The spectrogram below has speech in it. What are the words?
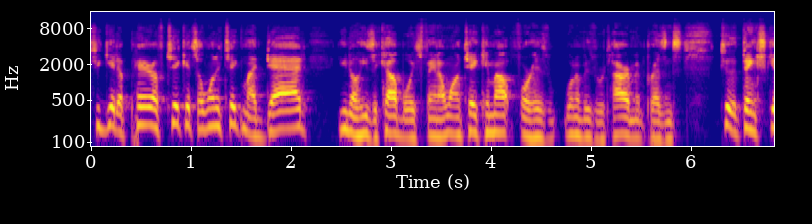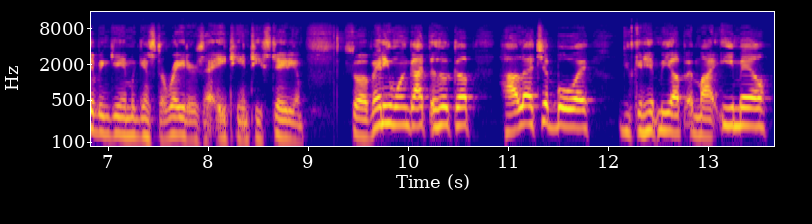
to get a pair of tickets. I want to take my dad. You know he's a Cowboys fan. I want to take him out for his one of his retirement presents to the Thanksgiving game against the Raiders at AT&T Stadium. So if anyone got the hookup, holla at your boy. You can hit me up at my email,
